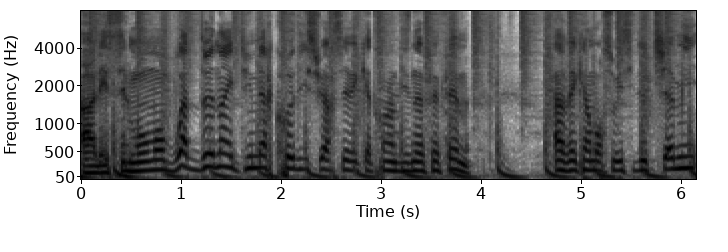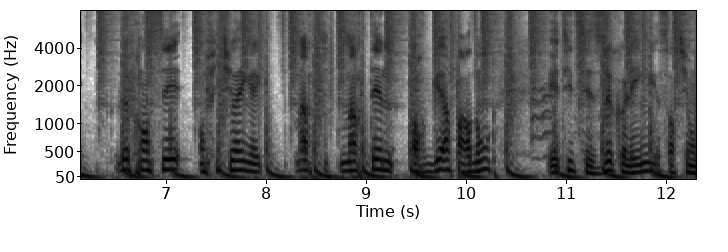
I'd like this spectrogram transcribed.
Allez, c'est le moment boîte de night du mercredi sur RCV 99 FM avec un morceau ici de Chami, le français, en featuring avec Martin Orger, pardon. Et le titre c'est The Calling, sorti en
